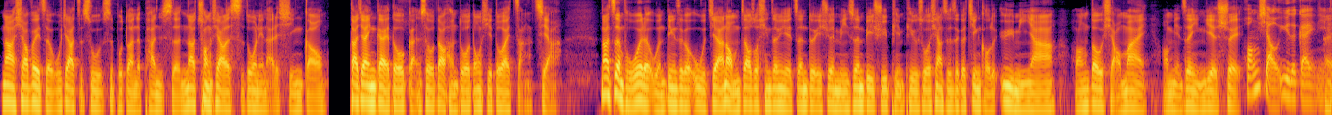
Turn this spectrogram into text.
那消费者物价指数是不断的攀升，那创下了十多年来的新高。大家应该也都感受到很多东西都在涨价。那政府为了稳定这个物价，那我们知道说行政院也针对一些民生必需品，譬如说像是这个进口的玉米啊、黄豆、小麦哦，免征营业税。黄小玉的概念。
